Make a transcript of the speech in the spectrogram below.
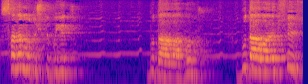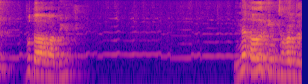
sana mı düştü bu yük? Bu dava hor, bu dava öksüz, bu dava büyük. Ne ağır imtihandır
